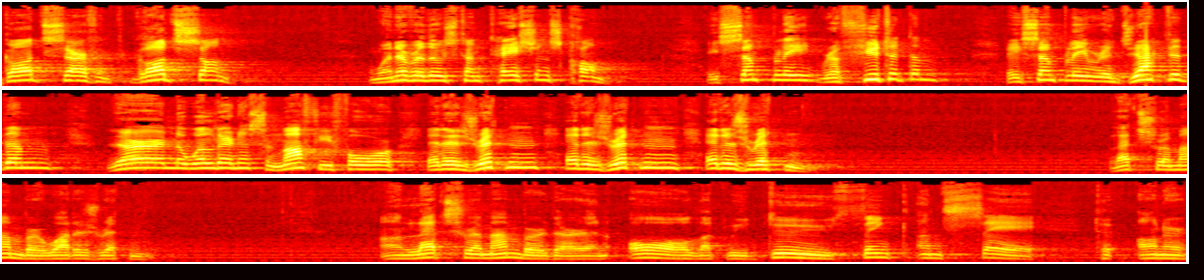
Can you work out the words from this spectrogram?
God's servant, God's Son. Whenever those temptations come, he simply refuted them, he simply rejected them. There in the wilderness in Matthew 4, it is written, it is written, it is written. Let's remember what is written. And let's remember there in all that we do, think, and say to honor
